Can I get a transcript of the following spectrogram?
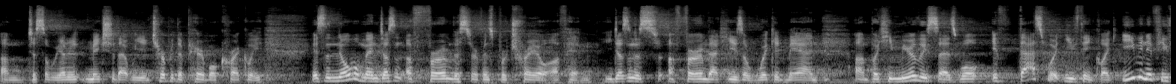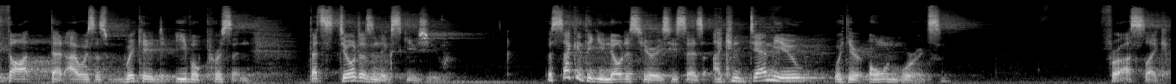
um, just so we make sure that we interpret the parable correctly, is the nobleman doesn't affirm the servant's portrayal of him. He doesn't affirm that he's a wicked man, um, but he merely says, well, if that's what you think, like even if you thought that I was this wicked, evil person, that still doesn't excuse you. The second thing you notice here is he says, I condemn you with your own words. For us, like,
